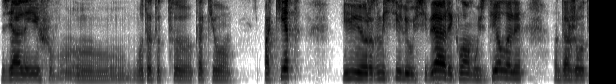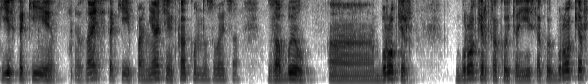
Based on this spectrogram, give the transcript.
взяли их, э, вот этот, э, как его, пакет, и разместили у себя, рекламу сделали. Даже вот есть такие, знаете, такие понятия, как он называется, забыл, брокер, брокер какой-то, есть такой брокер,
